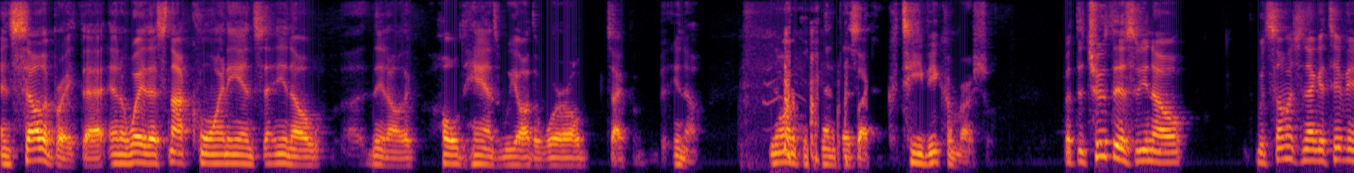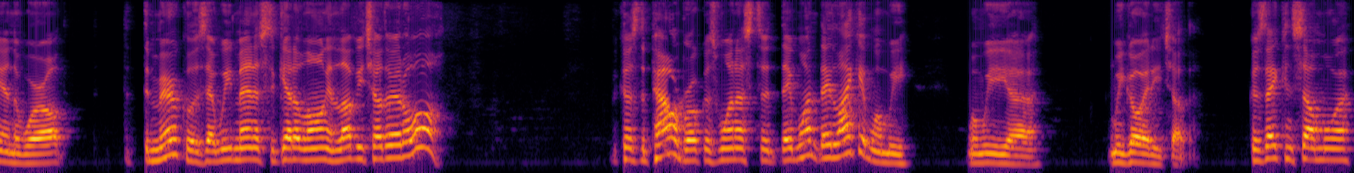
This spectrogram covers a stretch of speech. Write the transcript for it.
and celebrate that in a way that's not corny and say, you know, uh, you know, like hold hands, we are the world type of, you know, you don't want to pretend it's like a TV commercial. But the truth is, you know, with so much negativity in the world, the miracle is that we managed to get along and love each other at all. Because the power brokers want us to, they want, they like it when we, when we, uh, we go at each other because they can sell more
